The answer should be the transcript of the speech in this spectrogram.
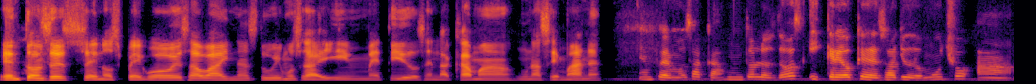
Entonces se nos pegó esa vaina, estuvimos ahí metidos en la cama una semana. Enfermos acá juntos los dos y creo que eso ayudó mucho a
